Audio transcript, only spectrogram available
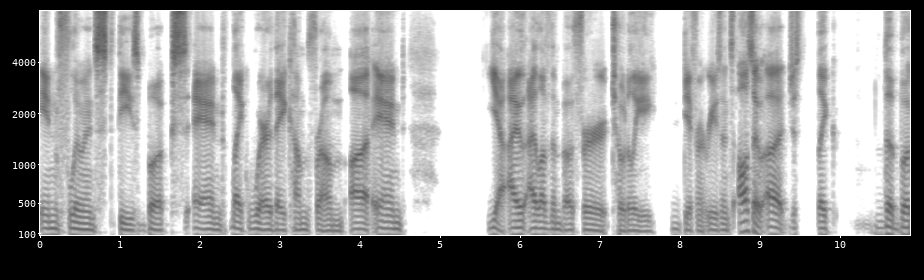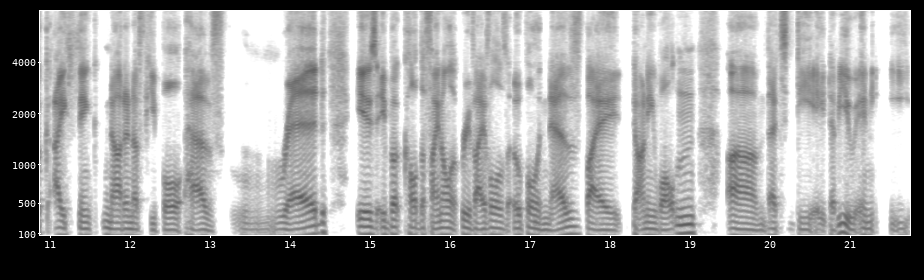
influenced these books and like where they come from uh and yeah i i love them both for totally different reasons. Also uh just like the book I think not enough people have read is a book called The Final Revival of Opal and Nev by Dawnie Walton. Um, that's D A W N E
